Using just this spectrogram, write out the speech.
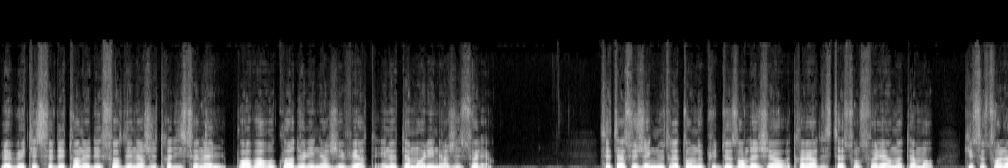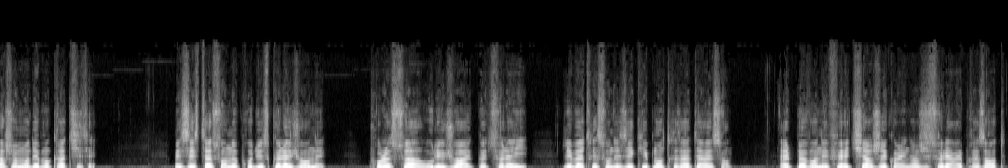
Le but est de se détourner des sources d'énergie traditionnelles pour avoir recours à de l'énergie verte et notamment l'énergie solaire. C'est un sujet que nous traitons depuis deux ans déjà, au travers des stations solaires notamment, qui se sont largement démocratisées. Mais ces stations ne produisent que la journée. Pour le soir ou les jours avec peu de soleil, les batteries sont des équipements très intéressants. Elles peuvent en effet être chargées quand l'énergie solaire est présente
